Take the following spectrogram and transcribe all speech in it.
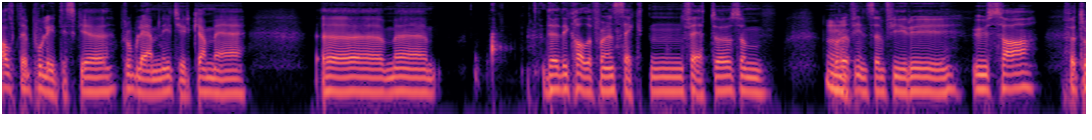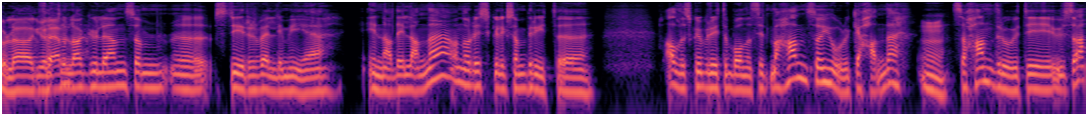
alt det politiske problemene i Tyrkia med, uh, med det de kaller for den sekten Fetø, som, mm. hvor det finnes en fyr i USA Fetullah Gulen. Fetullah Gulen som styrer veldig mye innad i landet, og når de skulle liksom bryte alle skulle bryte båndet sitt med han, så gjorde ikke han det. Mm. Så han dro ut i USA.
